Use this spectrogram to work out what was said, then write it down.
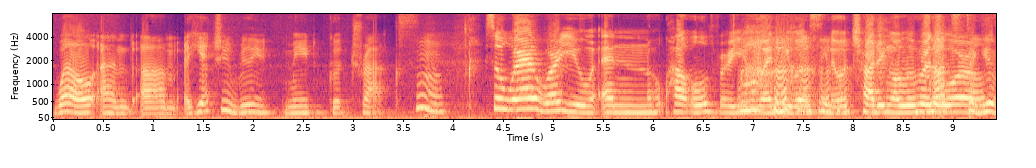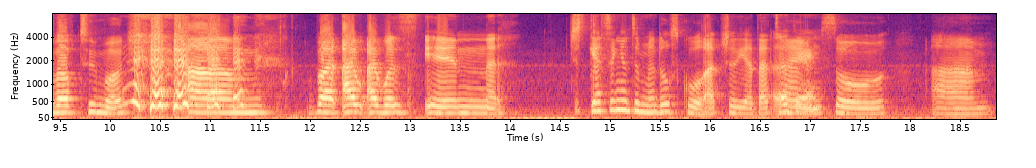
well, and um, he actually really made good tracks. Hmm. So where were you, and how old were you when he was, you know, charting all over Not the world? Not to give up too much. um, but I, I was in just getting into middle school actually at that time. Okay. So, um,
